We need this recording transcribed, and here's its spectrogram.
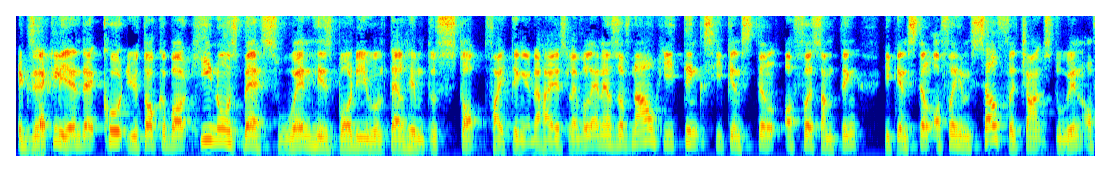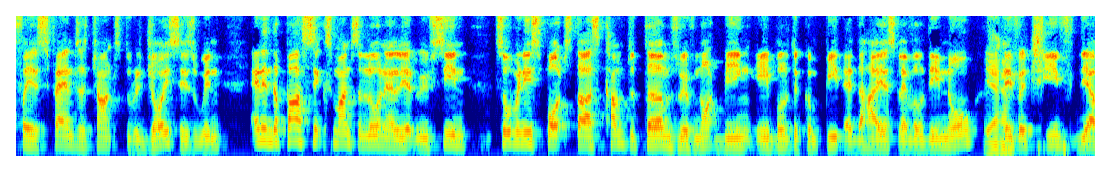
Exactly. And that quote you talk about, he knows best when his body will tell him to stop fighting at the highest level. And as of now, he thinks he can still offer something. He can still offer himself a chance to win, offer his fans a chance to rejoice his win. And in the past six months alone, Elliot, we've seen so many sports stars come to terms with not being able to compete at the highest level. They know yeah. they've achieved their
